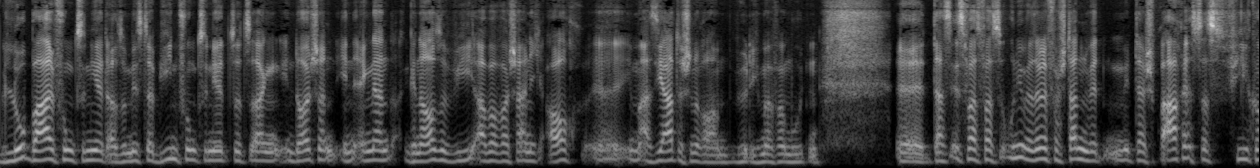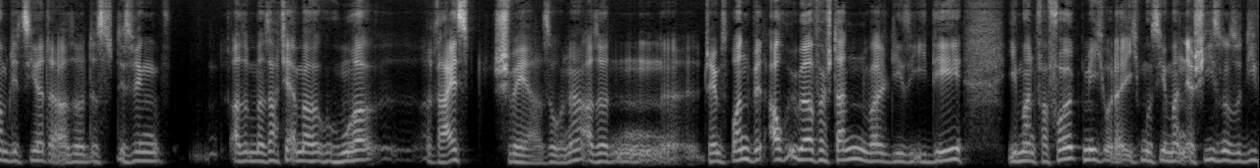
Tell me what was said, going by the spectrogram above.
global funktioniert. Also Mr. Bean funktioniert sozusagen in Deutschland, in England genauso wie aber wahrscheinlich auch äh, im asiatischen Raum, würde ich mal vermuten. Äh, das ist was, was universell verstanden wird. Mit der Sprache ist das viel komplizierter. Also das, deswegen, also man sagt ja immer, Humor reißt schwer. So, ne? Also äh, James Bond wird auch überall verstanden, weil diese Idee, jemand verfolgt mich oder ich muss jemanden erschießen oder so, die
